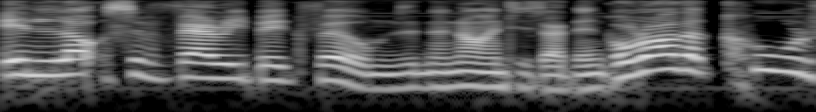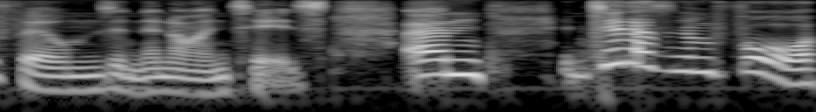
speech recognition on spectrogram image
in lots of very big films in the 90s, I think, or rather cool films in the 90s. Um, in 2004,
